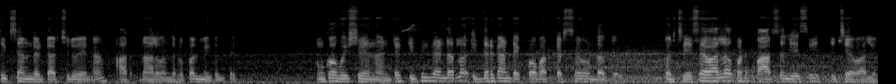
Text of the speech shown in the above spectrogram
సిక్స్ హండ్రెడ్ ఖర్చులు అయినా నాలుగు వందల రూపాయలు మిగులుతుంది ఇంకొక విషయం ఏంటంటే టిఫిన్ సెంటర్లో ఇద్దరు కంటే ఎక్కువ వర్కర్స్ ఉండద్దు. ఒకటి చేసేవాళ్ళు ఒకటి పార్సల్ చేసి ఇచ్చేవాళ్ళు.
